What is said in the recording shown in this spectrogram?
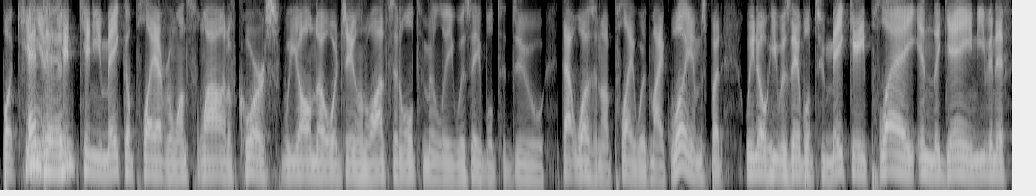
but can you can, can you make a play every once in a while? And of course, we all know what Jaylen Watson ultimately was able to do. That wasn't a play with Mike Williams, but we know he was able to make a play in the game, even if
